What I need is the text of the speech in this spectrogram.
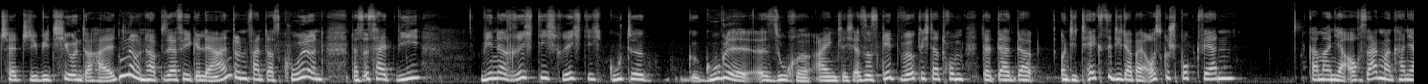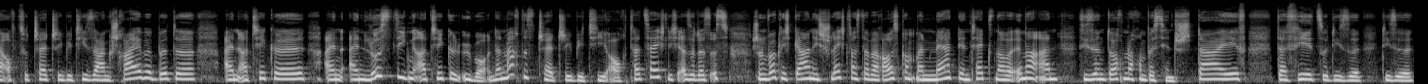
ChatGBT unterhalten und habe sehr viel gelernt und fand das cool. Und das ist halt wie, wie eine richtig, richtig gute Google-Suche eigentlich. Also es geht wirklich darum, da, da, da, und die Texte, die dabei ausgespuckt werden, kann man ja auch sagen, man kann ja auch zu ChatGBT sagen, schreibe bitte einen Artikel, einen, einen lustigen Artikel über. Und dann macht es ChatGBT auch tatsächlich. Also das ist schon wirklich gar nicht schlecht, was dabei rauskommt. Man merkt den Texten aber immer an, sie sind doch noch ein bisschen steif. Da fehlt so diese, diese,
